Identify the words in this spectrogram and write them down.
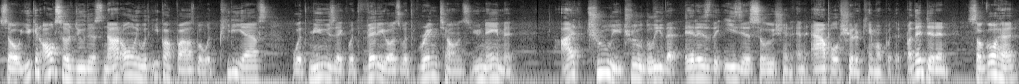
So you can also do this not only with EPUB files, but with PDFs, with music, with videos, with ringtones, you name it. I truly, truly believe that it is the easiest solution and Apple should have came up with it, but they didn't. So go ahead,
